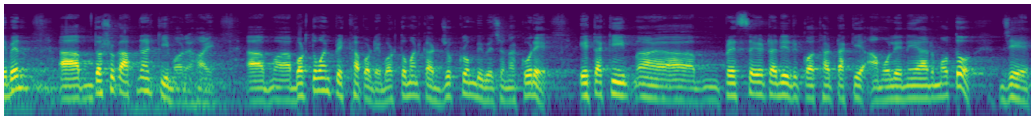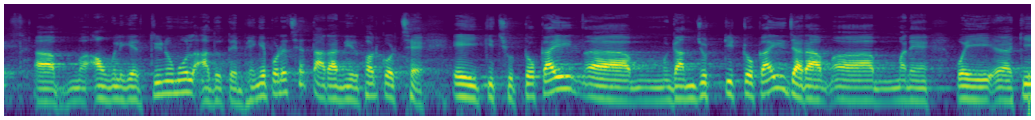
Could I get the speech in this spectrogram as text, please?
দেবেন। দর্শক, আপনার কি মনে হয়? বর্তমান প্রেক্ষাপটে, বর্তমান কার্যক্রম বিবেচনা করে এটা কি প্রেস সেক্রেটারির কথাটাকে আমলে নেয়ার মতো যে আওয়ামী লীগের তৃণমূল আদতে ভেঙে পড়েছে, তারা নির্ভর করছে এই কিছু টোকাই গাঞ্জুট্টি টোকাই যারা মানে ওই কি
